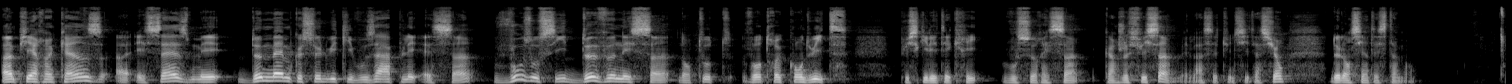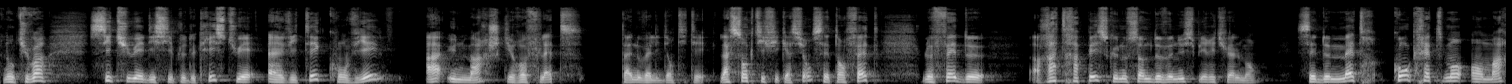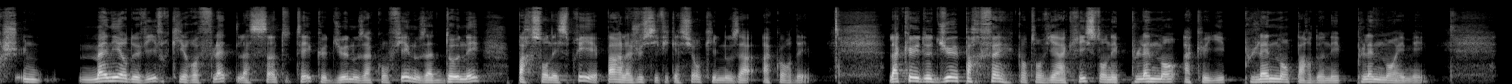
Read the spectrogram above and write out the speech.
1 Pierre 1, 15 euh, et 16, mais de même que celui qui vous a appelé est saint, vous aussi devenez saints dans toute votre conduite, puisqu'il est écrit, vous serez saints car je suis saint. Et là, c'est une citation de l'Ancien Testament. Donc tu vois, si tu es disciple de Christ, tu es invité, convié à une marche qui reflète ta nouvelle identité. La sanctification, c'est en fait le fait de rattraper ce que nous sommes devenus spirituellement. C'est de mettre concrètement en marche une manière de vivre qui reflète la sainteté que Dieu nous a confiée, nous a donnée par son esprit et par la justification qu'il nous a accordée. L'accueil de Dieu est parfait. Quand on vient à Christ, on est pleinement accueilli, pleinement pardonné, pleinement aimé.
